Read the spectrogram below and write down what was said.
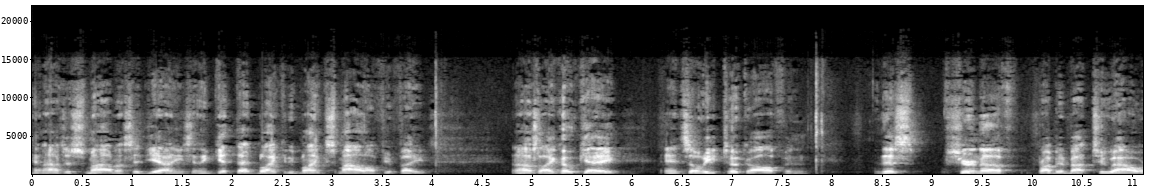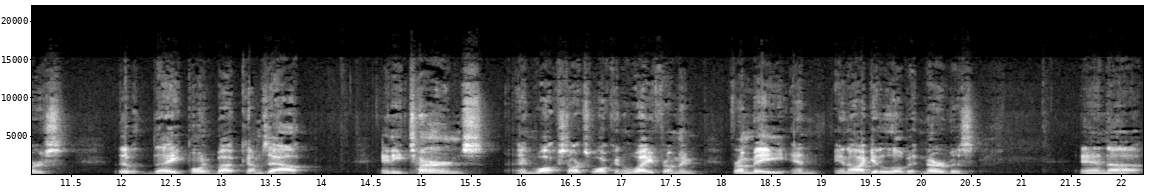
and I just smiled. I said, yeah. And he said, get that blankety blank smile off your face. And I was like, okay. And so he took off, and this, sure enough, probably about two hours, the, the eight point buck comes out, and he turns and walk starts walking away from him from me, and you know I get a little bit nervous, and uh,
